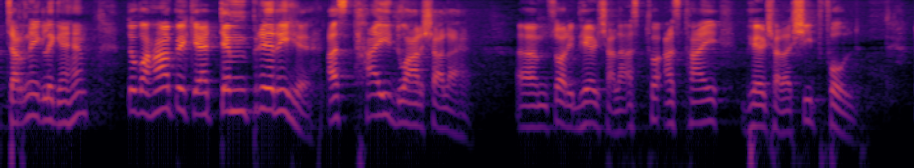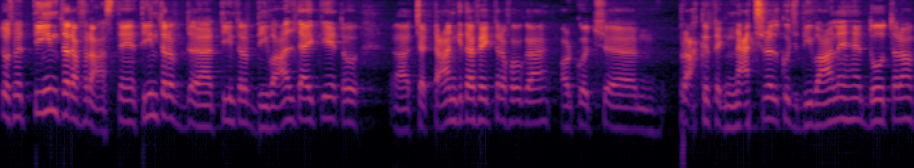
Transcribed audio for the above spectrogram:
चरने के लिए गए हैं तो वहाँ पे क्या है टेम्परेरी है अस्थाई द्वारशाला है। सॉरी भेड़शाला अस्थाई भेड़शाला शीप फोल्ड तो उसमें तीन तरफ़ रास्ते हैं तीन तरफ़ तीन तरफ़ दीवार टाइप की है तो चट्टान की तरफ़ एक तरफ़ होगा और कुछ प्राकृतिक नेचुरल कुछ दीवारें हैं दो तरफ़।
